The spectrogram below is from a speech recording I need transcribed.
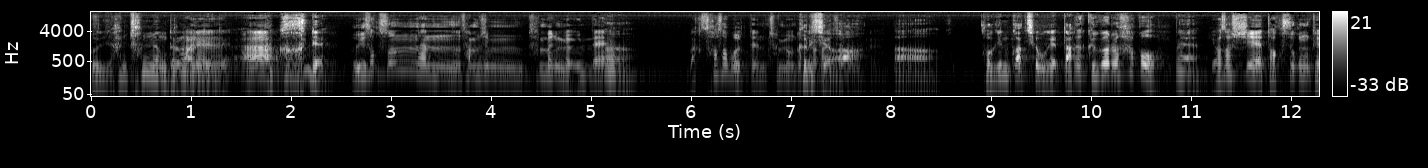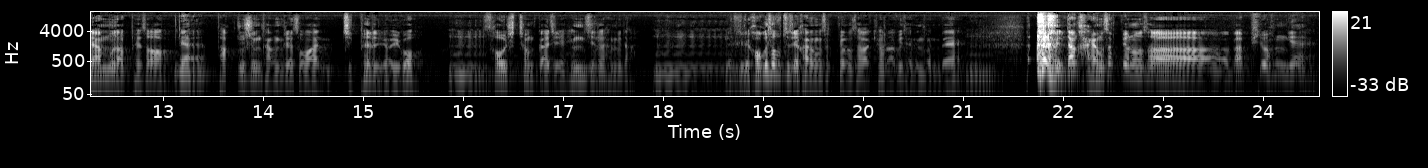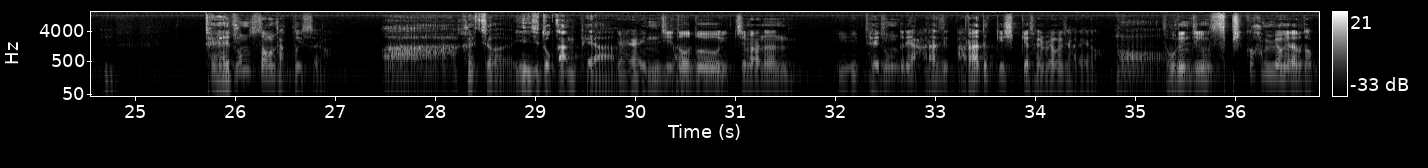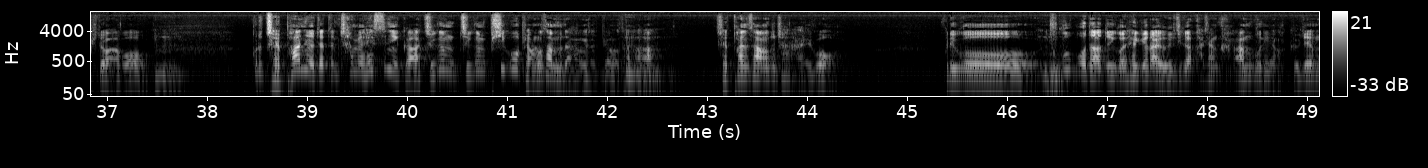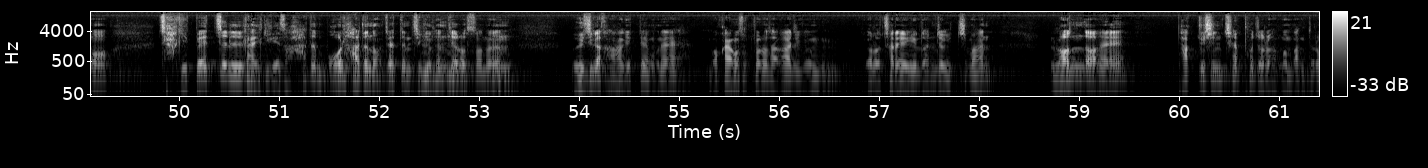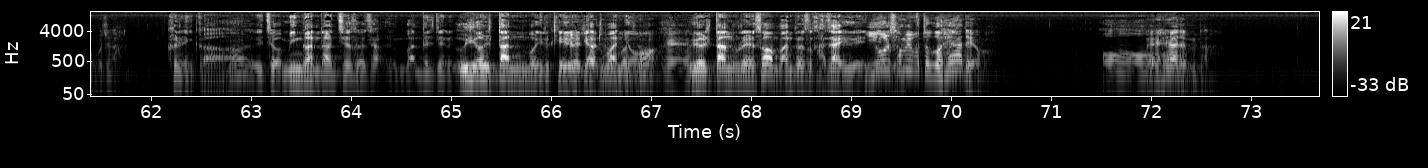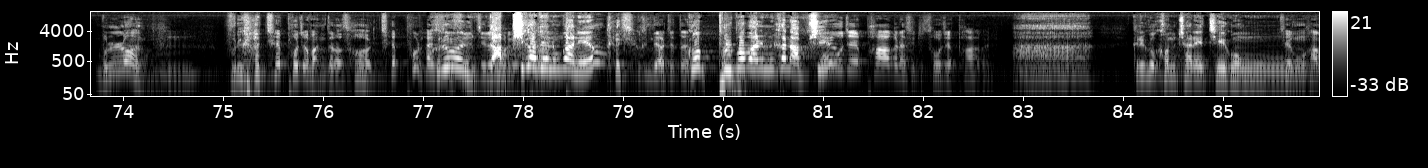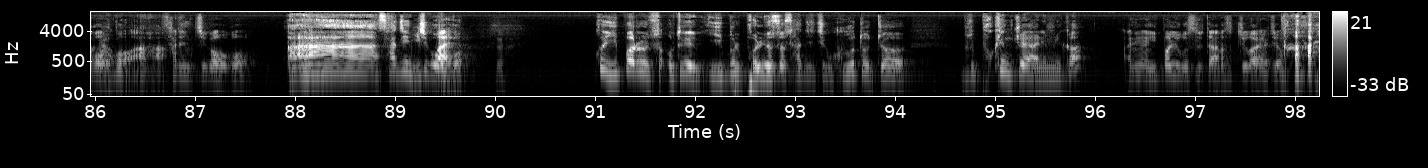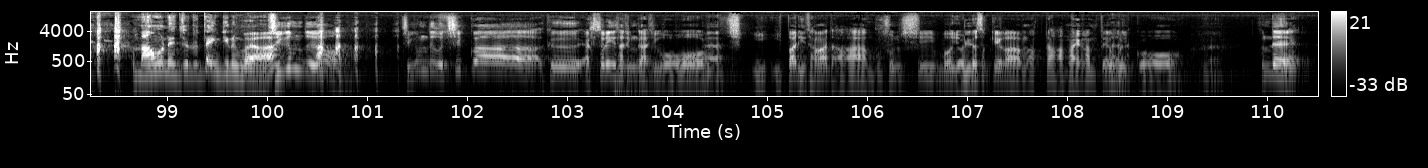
거기 한 천 명 들어가는 아니, 데인데. 아. 아, 큰데. 의석수는 한 30, 300명인데 어. 막 서서 볼땐 1000명도 그렇죠. 들어가죠. 아, 예. 아, 거기는 꽉 채우겠다. 그래서 그거를 하고 네. 6시에 덕수궁 대한문 앞에서 네. 박주신 강제 소환 집회를 열고 음. 서울시청까지 행진을 합니다. 음. 이제 거기서부터 이제 가영석 변호사가 결합이 되는 건데 음. 일단 가영석 변호사가 필요한 게 대중성을 갖고 있어요. 아, 그렇죠. 인지도 깡패야. 예, 인지도도 있지만은 이 대중들이 알아듣, 알아듣기 쉽게 설명을 잘해요. 어. 그래서 우리는 지금 스피커 한 명이라도 더 필요하고 음. 그리고 재판이 어쨌든 참여했으니까 지금 지금 피고 변호사입니다 강영석 변호사가 음. 재판 상황도 잘 알고 그리고 음. 누구보다도 이걸 해결할 의지가 가장 강한 분이에요. 그게 뭐 자기 배지를 달기 위해서 하든 뭘 하든 어쨌든 음, 지금 현재로서는 의지가 강하기 때문에 뭐 강영석 변호사가 지금 여러 차례 얘기도 한 적 있지만 런던에 박주신 체포조를 한번 만들어 보자. 그러니까 저 민간 단체에서 자- 만들자는 의혈단 뭐 이렇게 얘기하더만요. 예. 의혈단으로 해서 만들어서 가자 이게. 2월 이제. 3일부터 그거 해야 돼요. 어. 네, 해야 됩니다. 물론 음. 우리가 체포조 만들어서 체포를 할수 그러면 있을지는 납치가 되는 거 아니에요? 그렇죠. 근데 어쨌든 그거 불법 아닙니까 납치? 소재 파악을 할 수 있죠. 소재 파악을 아 그리고 검찰에 제공 제공하고 하고, 아하. 사진 찍어오고 아 사진 이빨. 찍어오고 그 이빨을 어떻게 입을 벌려서 사진 찍고 그것도 저 무슨 폭행죄 아닙니까? 아니면 입 벌리고 있을 때 알아서 찍어야죠. 망원렌즈로 땡기는 거야. 지금도요. 지금도 그 치과 그 엑스레이 사진 가지고 네. 치- 이, 이빨 이상하다. 무슨 씨 뭐 16개가 막 다 아말감 떼고 네. 있고. 네. 근데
